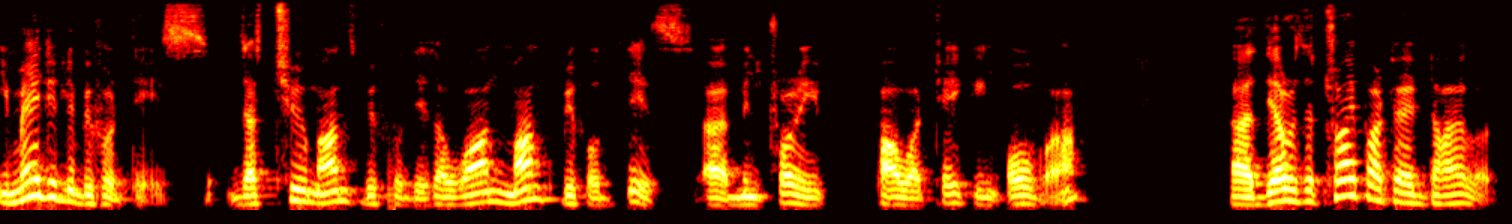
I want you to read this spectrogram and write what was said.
immediately before this, just two months before this, or one month before this uh, military power taking over, uh, there was a tripartite dialogue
